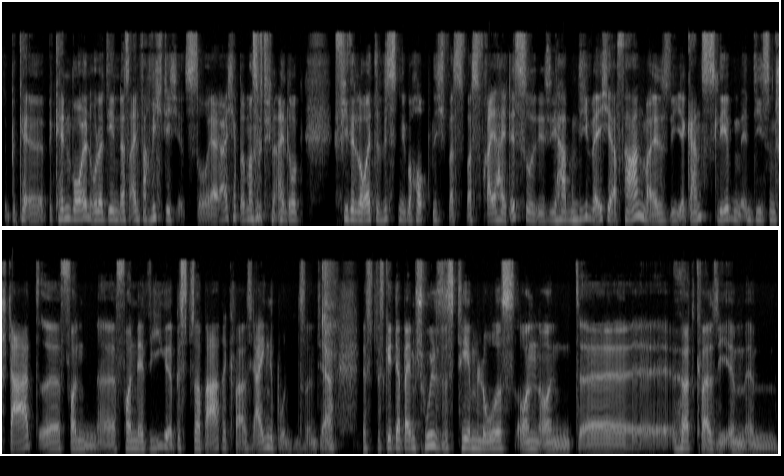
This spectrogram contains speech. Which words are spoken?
beke bekennen wollen oder denen das einfach wichtig ist. So, ja, ich habe immer so den Eindruck, viele Leute wissen überhaupt nicht, was was Freiheit ist. So, sie haben nie welche erfahren, weil sie ihr ganzes Leben in diesen Staat äh, von äh, von der Wiege bis zur Bahre quasi eingebunden sind. Ja, das, das geht ja beim Schulsystem los und und äh, hört quasi im im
